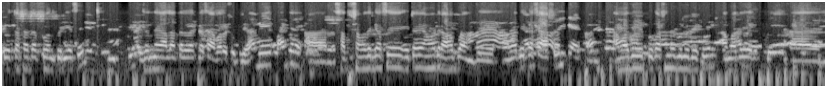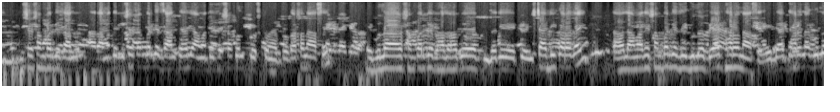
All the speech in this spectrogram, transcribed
প্রত্যাশাটা পূরণ করিয়েছে। এই জন্য আল্লাহ তাআলার কাছে আবারও শুক্রিয়া। আর ছাত্র সমাজের কাছে এটাই আমাদের আহ্বান যে আমাদের কাছে আসুন, আমাদের প্রকাশনাগুলো দেখুন, আমাদের বিষয় সম্পর্কে জানুন। আর আমাদের বিষয় সম্পর্কে জানতে হলে আমাদের যে সকল প্রকাশনা আছে, এগুলা সম্পর্কে ভালোভাবে যদি একটু স্টাডি করা যায়, তাহলে আমাদের সম্পর্কে যেগুলো ব্যাড ধারণা আছে, এই ব্যাড ধারণাগুলো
